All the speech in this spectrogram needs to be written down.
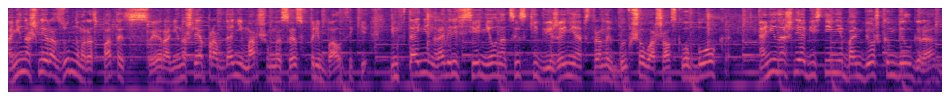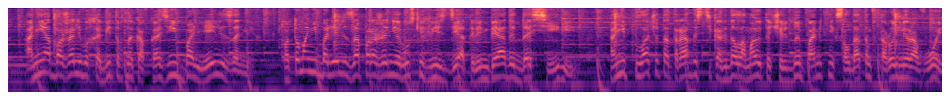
Они нашли разумным распад СССР, они нашли оправдание маршем СС в Прибалтике. Им втайне нравились все неонацистские движения в странах бывшего Варшавского блока. Они нашли объяснение бомбежкам Белграда. Они обожали ваххабитов на Кавказе и болели за них. Потом они болели за поражение русских везде, от Олимпиады до Сирии. Они плачут от радости, когда ломают очередной памятник солдатам Второй мировой.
